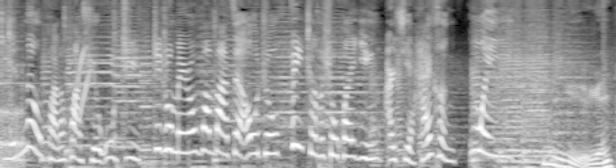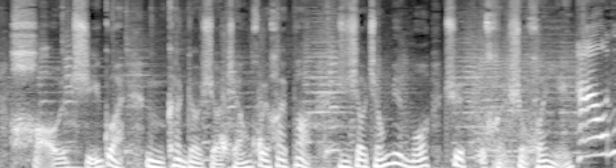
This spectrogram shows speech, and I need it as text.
洁嫩滑的化学物质。这种美容方法在欧洲非常的受欢迎，而且还很贵。人好奇怪，嗯，看到小强会害怕，小强面膜却很受欢迎。好呢。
